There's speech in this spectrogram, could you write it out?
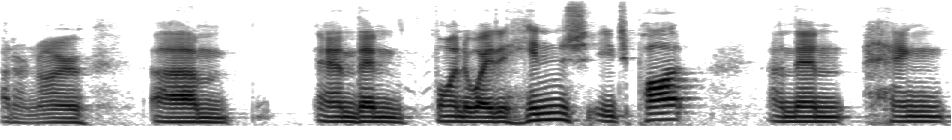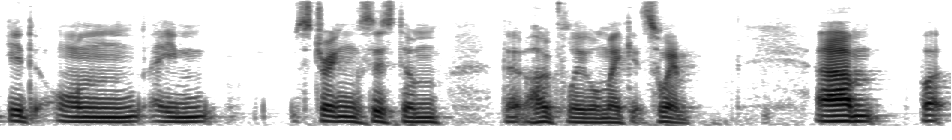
I don't know um, and then find a way to hinge each part and then hang it on a string system that hopefully will make it swim. Um, but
